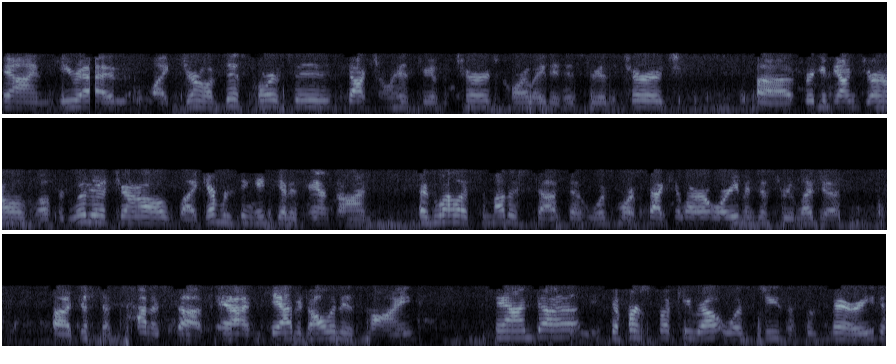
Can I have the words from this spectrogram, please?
And he read like Journal of Discourses, Doctrinal History of the Church, Correlated History of the Church, uh, Brigham Young journals, Wilford Woodruff journals, like everything he'd get his hands on, as well as some other stuff that was more secular or even just religious. Uh, just a ton of stuff. And he had it all in his mind. And uh, the first book he wrote was Jesus was Married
